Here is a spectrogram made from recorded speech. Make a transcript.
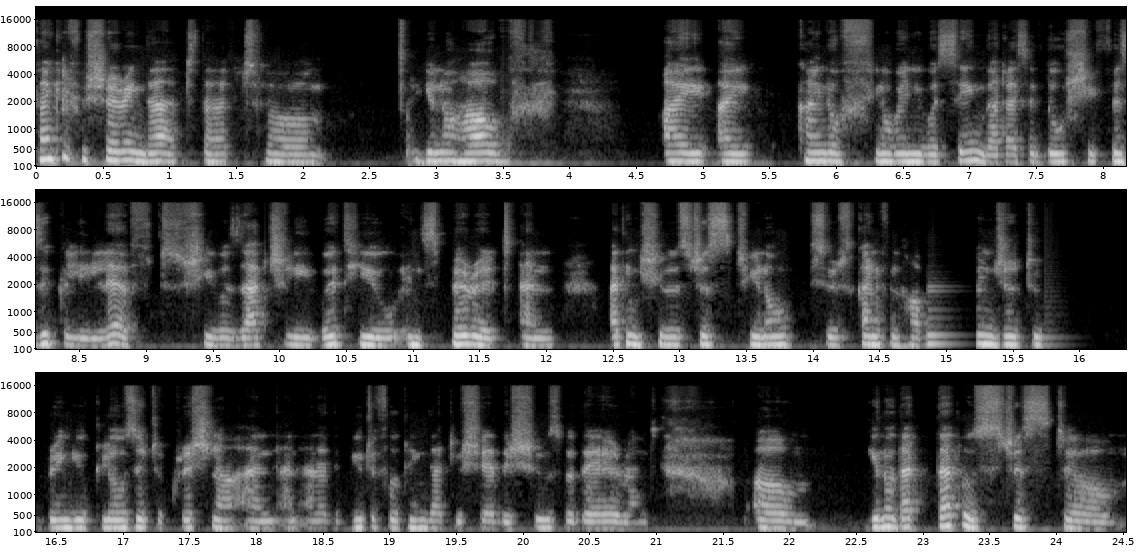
thank you for sharing that. That um, you know how I I kind of, you know, when you were saying that, I said, though she physically left, she was actually with you in spirit. And I think she was just, you know, she was kind of an harbinger to bring you closer to Krishna. And, and, and the beautiful thing that you shared, the shoes were there. And, um, you know, that, that was just, um,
